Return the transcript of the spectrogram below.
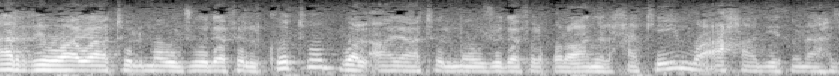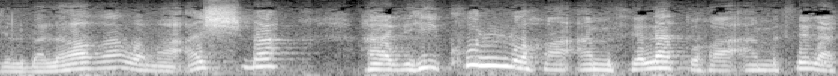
الروايات الموجودة في الكتب والآيات الموجودة في القرآن الحكيم وأحاديث نهج البلاغة وما أشبه هذه كلها أمثلتها أمثلة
